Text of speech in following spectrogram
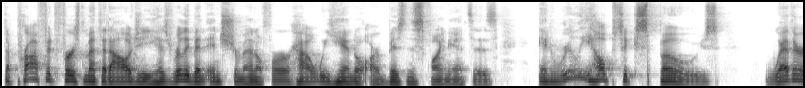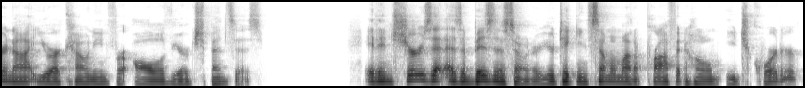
The Profit First methodology has really been instrumental for how we handle our business finances and really helps expose whether or not you are accounting for all of your expenses. It ensures that as a business owner, you're taking some amount of profit home each quarter,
